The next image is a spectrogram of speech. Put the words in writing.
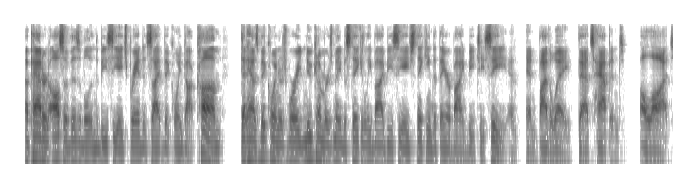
a pattern also visible in the BCH branded site Bitcoin.com that has Bitcoiners worried newcomers may mistakenly buy BCH thinking that they are buying BTC. And, and by the way, that's happened a lot.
